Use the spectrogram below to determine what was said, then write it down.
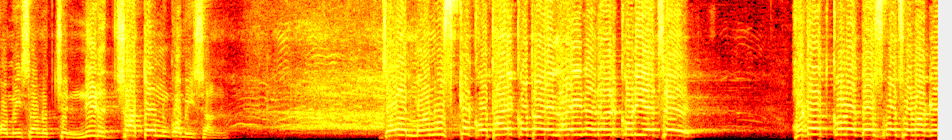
কমিশন হচ্ছে নির্যাতন কমিশন। যারা মানুষকে কোথায় কোথায় লাইনে দাঁড় করিয়েছে, হঠাৎ করে দশ বছর আগে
